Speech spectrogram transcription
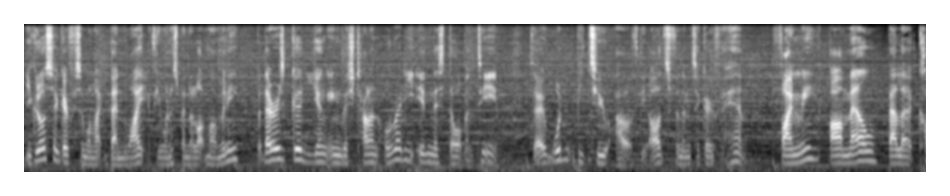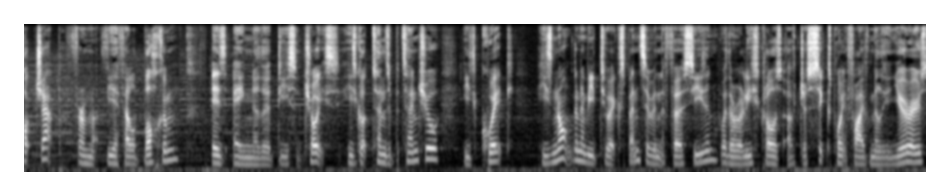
You could also go for someone like Ben White if you want to spend a lot more money, but there is good young English talent already in this Dortmund team, so it wouldn't be too out of the odds for them to go for him. Finally, Armel Bella Kotchap from VFL Bochum is another decent choice. He's got tons of potential, he's quick, he's not going to be too expensive in the first season with a release clause of just 6.5 million euros,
